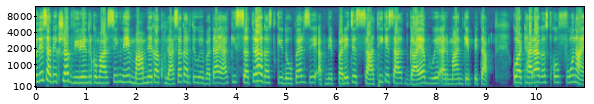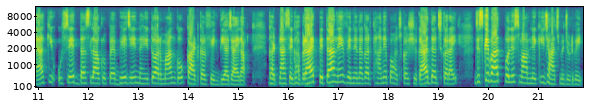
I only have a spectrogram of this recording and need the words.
पुलिस अधीक्षक वीरेंद्र कुमार सिंह ने मामले का खुलासा करते हुए बताया कि 17 अगस्त की दोपहर से अपने परिचित साथी के साथ गायब हुए अरमान के पिता को 18 अगस्त को फ़ोन आया कि उसे 10 लाख रुपए भेजे, नहीं तो अरमान को काट कर फेंक दिया जाएगा। घटना से घबराए पिता ने विंध्यनगर थाने पहुंचकर शिकायत दर्ज कराई, जिसके बाद पुलिस मामले की जाँच में जुट गई।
